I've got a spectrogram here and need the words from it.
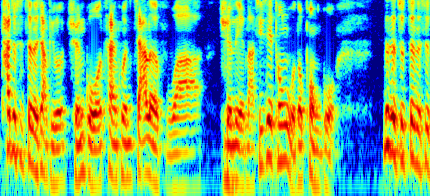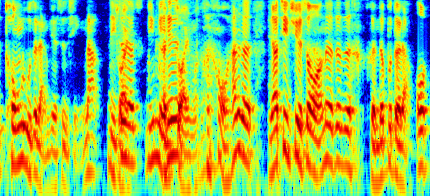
它就是真的像比如全国、灿坤、家乐福啊、全联啊，其实这些通路我都碰过。那个就真的是通路这两件事情。那你真的拽你每天拽吗 哦，他那个你要进去的时候，那个真的狠的不得了哦。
